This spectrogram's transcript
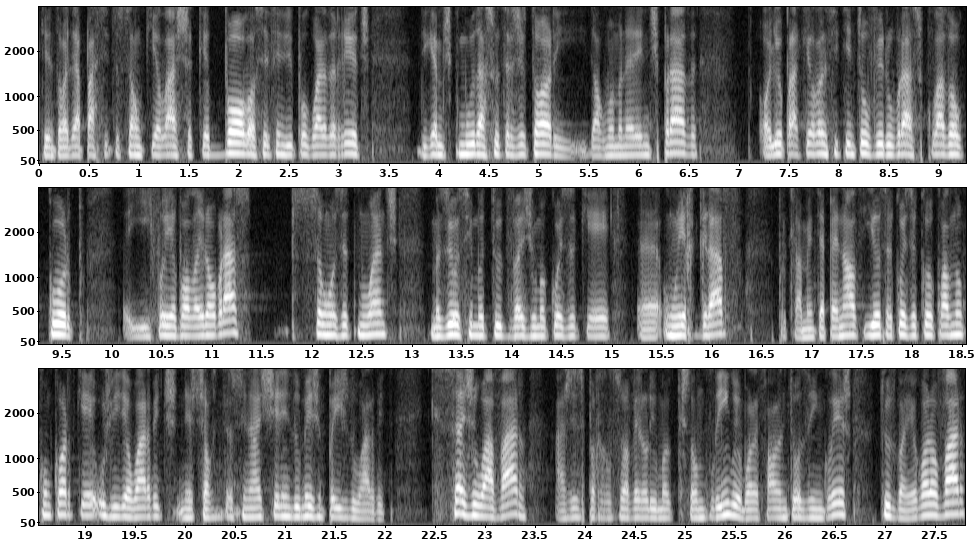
tento olhar para a situação que ele acha que a bola, ao ser defendida pelo guarda-redes, digamos que muda a sua trajetória e de alguma maneira inesperada, olhou para aquele lance e tentou ver o braço colado ao corpo e foi a bola ir ao braço, são as atenuantes, mas eu acima de tudo vejo uma coisa que é uh, um erro grave, porque realmente é penalti. E outra coisa com a qual não concordo que é os vídeo-árbitros nestes jogos internacionais serem do mesmo país do árbitro. Que seja o AVAR, às vezes para resolver ali uma questão de língua, embora falem todos inglês, tudo bem. Agora o VAR,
